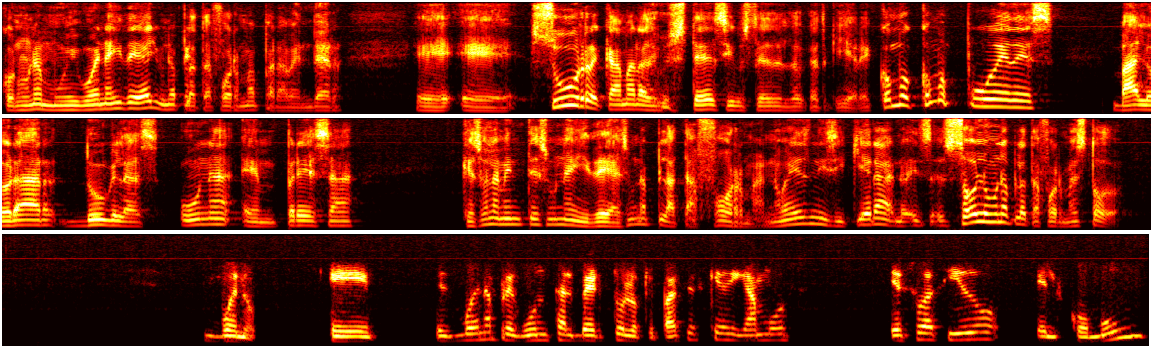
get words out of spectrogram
con una muy buena idea y una plataforma para vender eh, eh, su recámara de usted si usted es lo que quiere. ¿Cómo, ¿Cómo puedes valorar, Douglas, una empresa que solamente es una idea, es una plataforma, no es ni siquiera, es solo una plataforma, es todo? Bueno, eh, es buena pregunta, Alberto. Lo que pasa es que, digamos, eso ha sido el común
